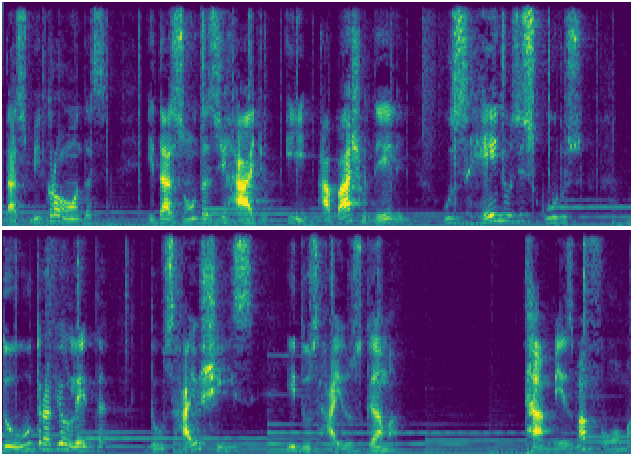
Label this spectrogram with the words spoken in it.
das microondas e das ondas de rádio, e, abaixo dele, os reinos escuros do ultravioleta, dos raios-x e dos raios gama. Da mesma forma,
